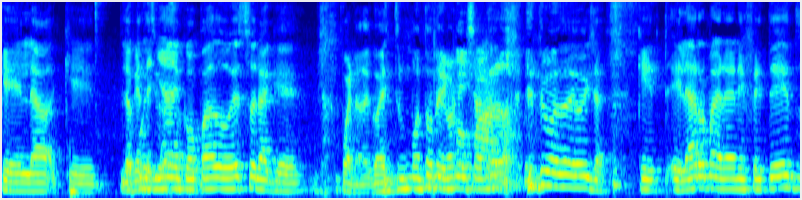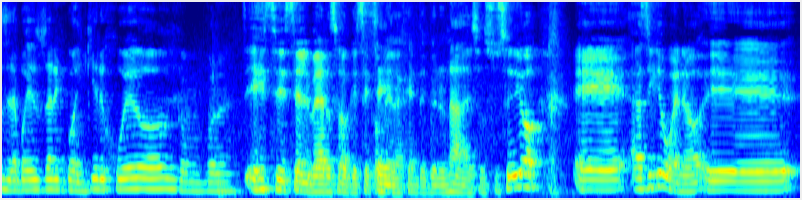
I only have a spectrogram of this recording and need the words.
Que, la, que lo que tenía de copado eso era que. Bueno, de, entre un montón de comillas, ¿no? Entre un montón de comillas. Que el arma era NFT, entonces la podías usar en cualquier juego. Como por... Ese es el verso que se come Sí. la gente, pero nada de eso sucedió. Eh, así que bueno, eh,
